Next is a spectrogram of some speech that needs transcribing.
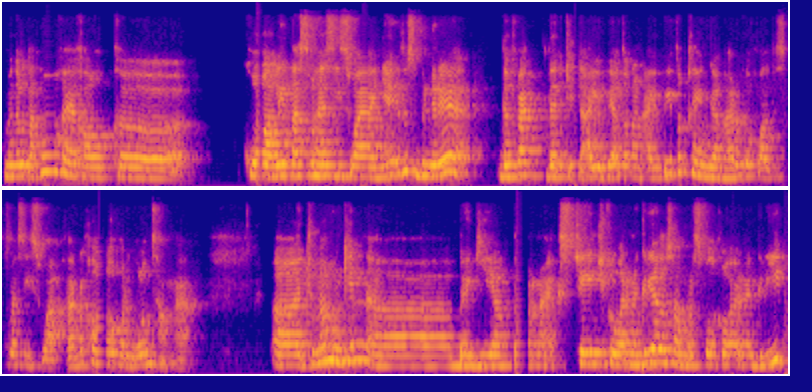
menurut aku kayak kalau ke kualitas mahasiswanya itu sebenarnya the fact that kita IUP atau non IUP itu kayak nggak ngaruh ke kualitas mahasiswa karena kalau kurikulum sama. Uh, cuma mungkin uh, bagi yang pernah exchange ke luar negeri atau summer school ke luar negeri,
